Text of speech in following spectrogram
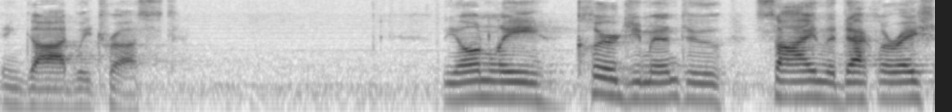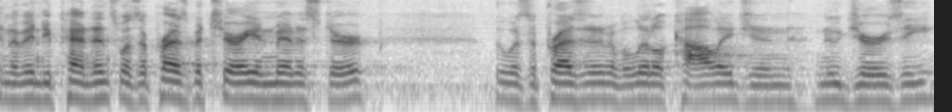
in God we trust. The only clergyman to sign the Declaration of Independence was a Presbyterian minister who was the president of a little college in New Jersey.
